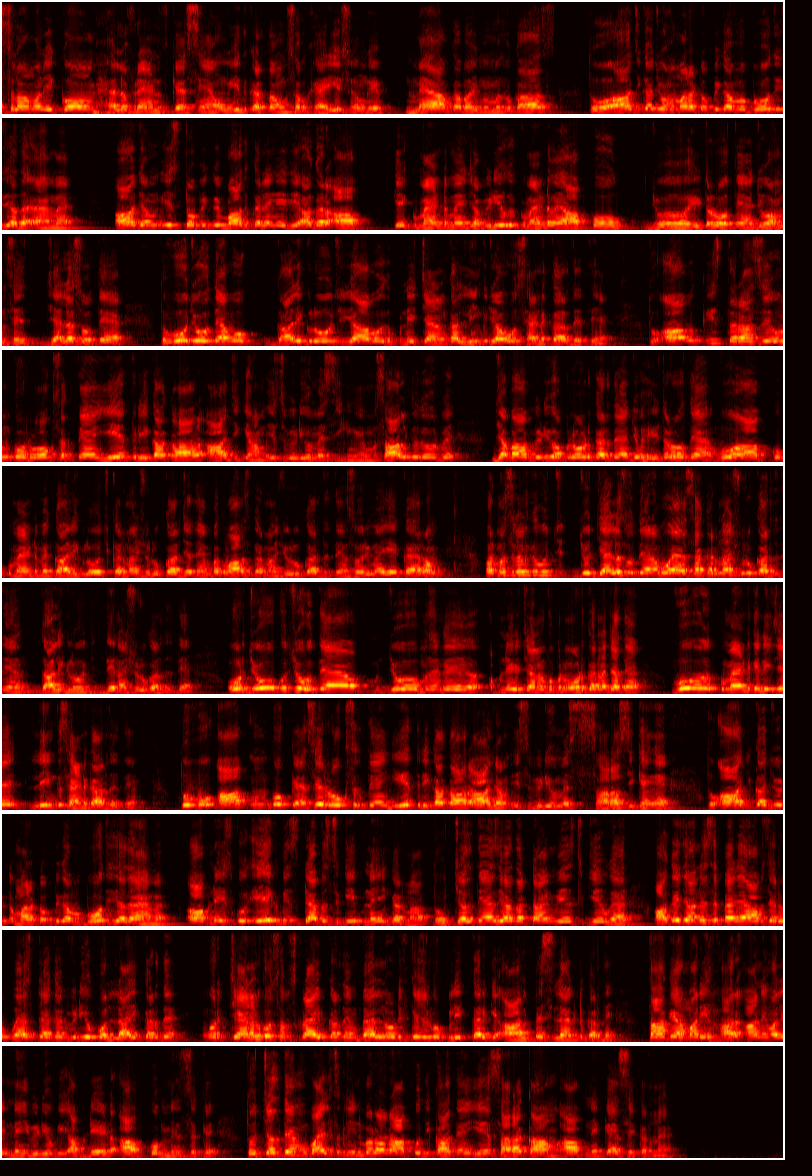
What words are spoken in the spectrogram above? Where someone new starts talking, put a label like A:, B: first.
A: वालेकुम। Hello friends, कैसे हैं? उम्मीद करता हूँ सब खैरियत से होंगे। मैं आपका भाई मोहम्मद वकास। तो आज का जो हमारा टॉपिक है, वो बहुत ही ज़्यादा अहम है। आज हम इस टॉपिक पे बात करेंगे कि अगर आपके कमेंट में या वीडियो के कमेंट में आपको जो हीटर होते हैं, जो हमसे जेलस होते हैं तो वो जो होते हैं, वो गाली गलोच या वो अपने चैनल का लिंक जो है, वो सेंड कर देते हैं। तो आप किस तरह से उनको रोक सकते हैं? ये तरीकाकार आज की हम इस वीडियो में सीखेंगे। मिसाल के तौर पे जब आप वीडियो अपलोड करते हैं, जो हीटर होते हैं, वो आपको कमेंट में गाली गलोच करना शुरू कर देते हैं, बकवास करना शुरू कर देते हैं। सॉरी मैं ये कह रहा हूँ। पर मसलन के वो जो जेलस होते हैं ना, वो ऐसा करना शुरू कर देते हैं, गाली गलोच देना शुरू कर देते हैं। और जो कुछ होते हैं, जो मतलब के अपने चैनल को प्रमोट करना चाहते हैं, वो कमेंट के नीचे लिंक सेंड कर देते हैं। तो वो आप उनको कैसे रोक सकते हैं, ये तरीकाकार आज हम इस वीडियो में सारा सीखेंगे। तो आज का जो हमारा टॉपिक है, वो बहुत ही ज़्यादा अहम है। आपने इसको एक भी स्टेप स्किप नहीं करना। तो चलते हैं, ज़्यादा टाइम वेस्ट किए बगैर। आगे जाने से पहले आपसे रिक्वेस्ट है कि वीडियो को लाइक कर दें और चैनल को सब्सक्राइब कर दें। बेल नोटिफिकेशन को क्लिक करके आल पे सिलेक्ट कर दें, ताकि हमारी हर आने वाली नई वीडियो की अपडेट आपको मिल सके। तो चलते हैं मोबाइल स्क्रीन पर और आपको दिखाते हैं ये सारा काम आपने कैसे करना है।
